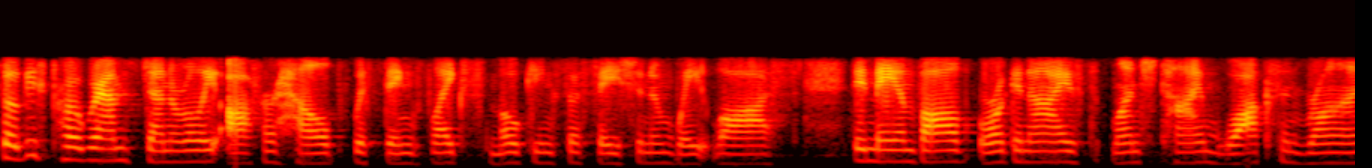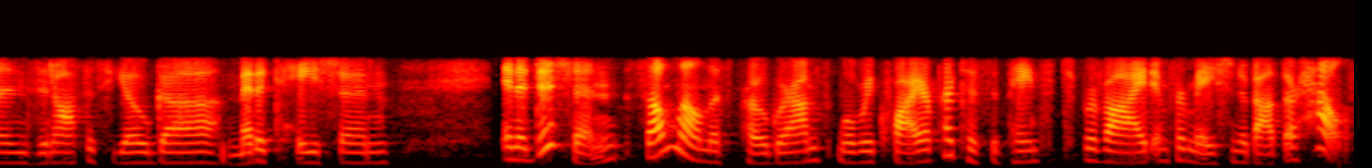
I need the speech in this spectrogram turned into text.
So, these programs generally offer help with things like smoking cessation and weight loss. They may involve organized lunchtime walks and runs, in office yoga, meditation in addition, some wellness programs will require participants to provide information about their health,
